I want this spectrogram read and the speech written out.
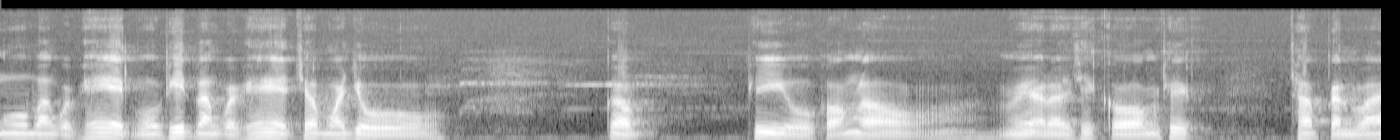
งูบางประเภท งูพิษบางประเภท ชอบมาอยู่กับพี่อยู่ของเรา มีอะไรที่กองที่ ทับกันไว้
